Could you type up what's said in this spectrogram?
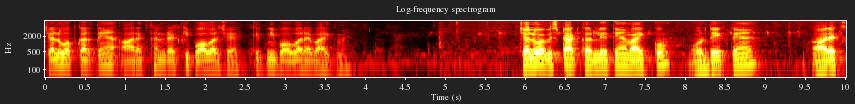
चलो, अब करते हैं आर एक्स हंड्रेड की पावर चेक कितनी पावर है बाइक में? चलो, अब स्टार्ट कर लेते हैं बाइक को, और देखते हैं आर एक्स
